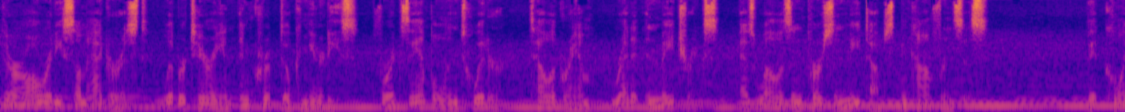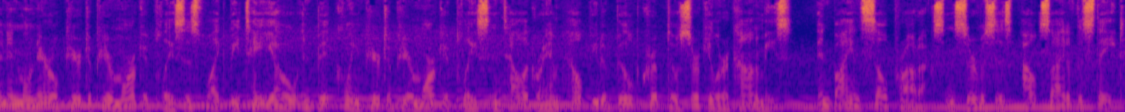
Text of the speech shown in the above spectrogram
There are already some agorist, libertarian, and crypto communities, for example in Twitter, Telegram, Reddit, and Matrix, as well as in-person meetups and conferences. Bitcoin and Monero peer-to-peer marketplaces like Bit.io and Bitcoin peer-to-peer marketplace in Telegram help you to build crypto circular economies and buy and sell products and services outside of the state.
